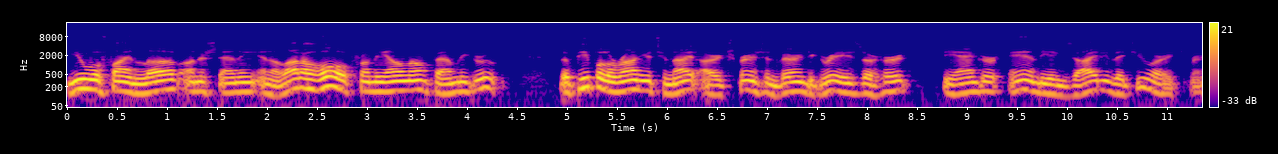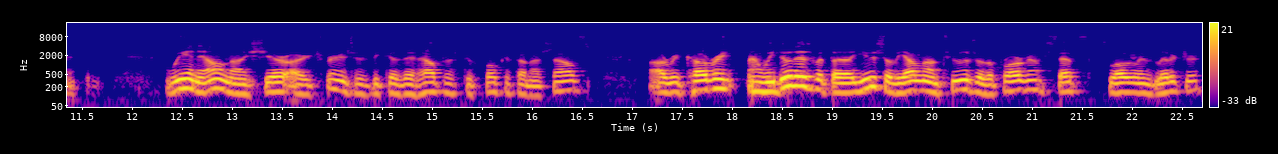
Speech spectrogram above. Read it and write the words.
You will find love, understanding, and a lot of hope from the Al Anon family group. The people around you tonight are experiencing varying degrees the hurt, the anger, and the anxiety that you are experiencing. We in Al Anon share our experiences because it helps us to focus on ourselves, our recovery. And we do this with the use of the Al Anon tools of the program, steps, slogans, literature,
